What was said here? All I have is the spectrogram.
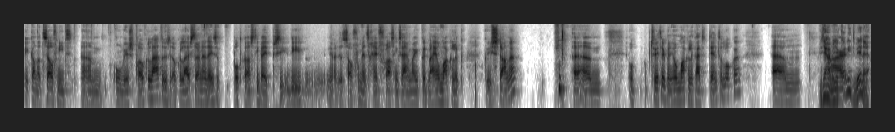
ik kan dat zelf niet ehm, onweersproken laten. Dus elke luisteraar naar deze podcast, die weet precies, die, ja, dat zal voor mensen geen verrassing zijn, maar je kunt mij heel makkelijk kun je stangen. Ehm, op, op Twitter, ik ben heel makkelijk uit de tent te lokken. Ehm, Ja, maar, je kan niet winnen.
